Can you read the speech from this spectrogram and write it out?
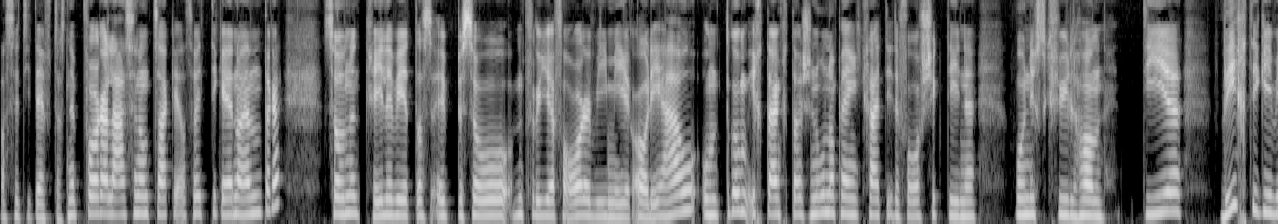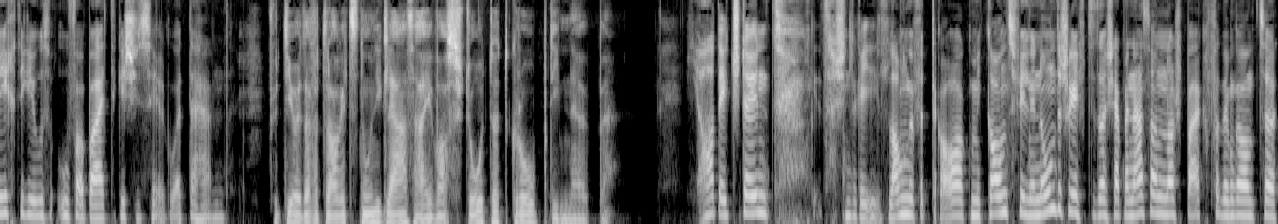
Also die darf das nicht vorher lesen und sagen, das möchte ich gerne ändern. Sondern die Kirche wird das etwa so früh erfahren, wie wir alle auch. Und darum, ich denke, da ist eine Unabhängigkeit in der Forschung drin, wo ich das Gefühl habe, die wichtige, wichtige Aufarbeitung ist in sehr guten Händen. Für die, die den Vertrag jetzt noch nicht gelesen haben, was steht dort grob drin? Etwa? Ja, dort steht, das ist ein langer Vertrag mit ganz vielen Unterschriften. Das ist eben auch so ein Aspekt von dem Ganzen,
